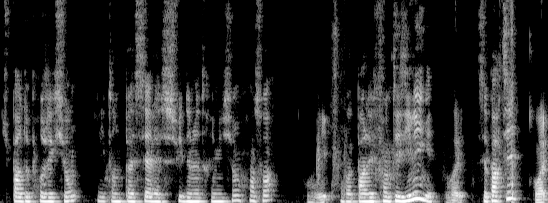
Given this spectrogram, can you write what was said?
Tu parles de projection. Il est temps de passer à la suite de notre émission, François. Oui, On va parler Fantasy League. oui. C'est parti? Ouais.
